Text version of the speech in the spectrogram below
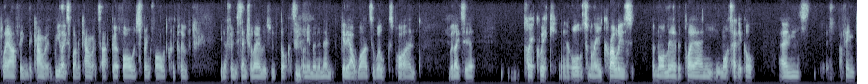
play. I think the counter. We like to play on the counter attack, go forward, spring forward quickly, with, you know, through the central areas with Docherty, mm. Honeyman, and then get it out wide to Wilks, Potter, and we like to play quick. Uh, ultimately, Crowley's a more laboured player and he's more technical, and I think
